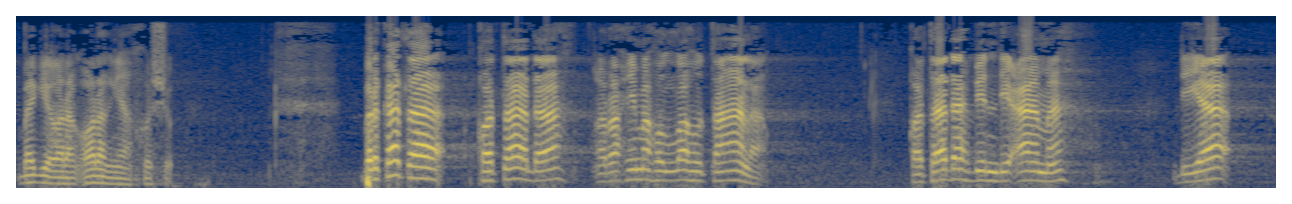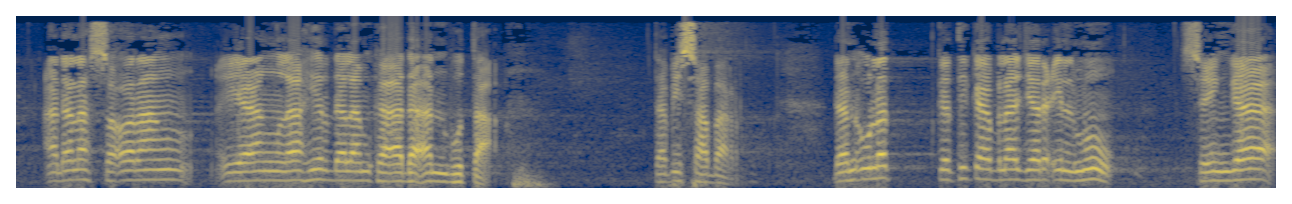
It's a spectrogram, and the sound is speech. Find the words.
bagi orang-orang yang khusyuk. Berkata Qatadah rahimahullahu taala Qatadah bin Di'amah dia adalah seorang yang lahir dalam keadaan buta tapi sabar dan ulet ketika belajar ilmu sehingga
